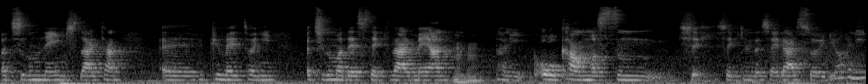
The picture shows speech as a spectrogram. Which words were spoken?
açılım neymiş derken e, hükümet hani açılıma destek vermeyen hani ol kalmasın şey, şeklinde şeyler söylüyor. Hani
